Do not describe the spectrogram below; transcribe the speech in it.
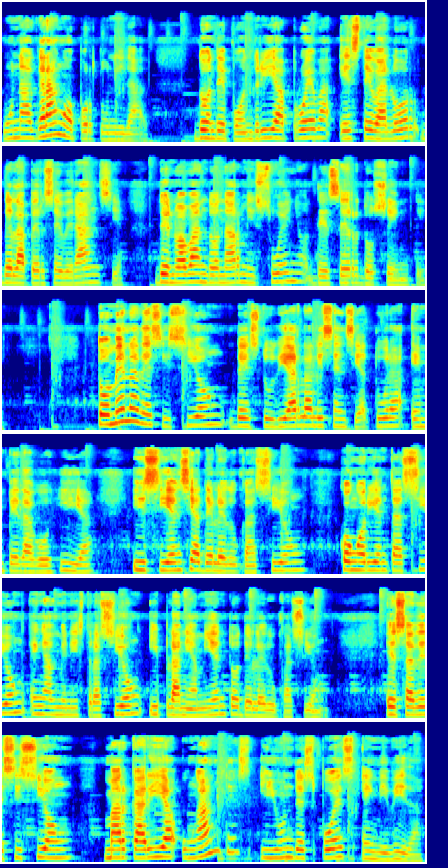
una gran oportunidad donde pondría a prueba este valor de la perseverancia, de no abandonar mi sueño de ser docente. Tomé la decisión de estudiar la licenciatura en Pedagogía y Ciencias de la Educación con orientación en Administración y Planeamiento de la Educación. Esa decisión marcaría un antes y un después en mi vida.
